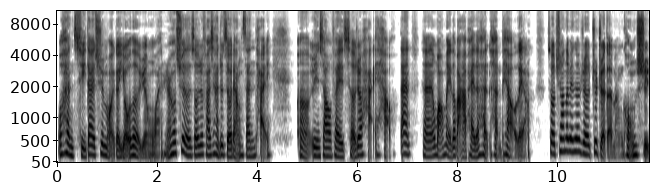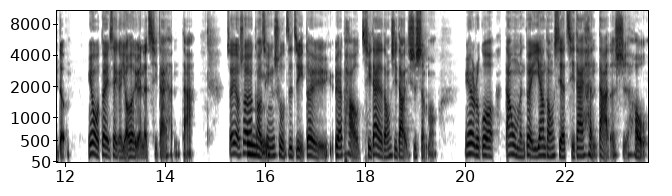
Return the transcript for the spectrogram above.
我很期待去某一个游乐园玩，然后去了之后就发现它就只有两三台，嗯、呃，云霄飞车就还好，但可能王美都把它拍的很很漂亮，所以我去到那边就觉得就觉得蛮空虚的，因为我对这个游乐园的期待很大。所以有时候要搞清楚自己对于约炮期待的东西到底是什么，因为如果当我们对一样东西的期待很大的时候，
